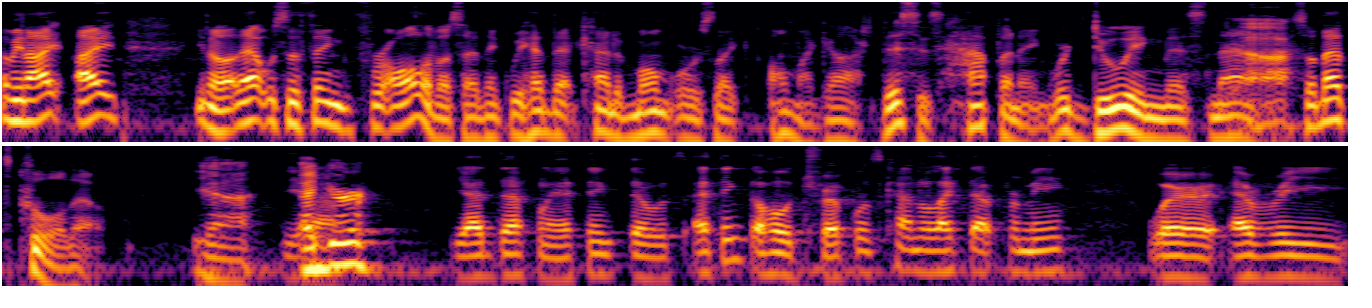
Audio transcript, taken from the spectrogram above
I mean I I you know that was the thing for all of us. I think we had that kind of moment where it was like, oh my gosh, this is happening. We're doing this now. Yeah. So that's cool though. yeah. Yeah. Edgar. Yeah, definitely. I think there was. I think the whole trip was kind of like that for me, where every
